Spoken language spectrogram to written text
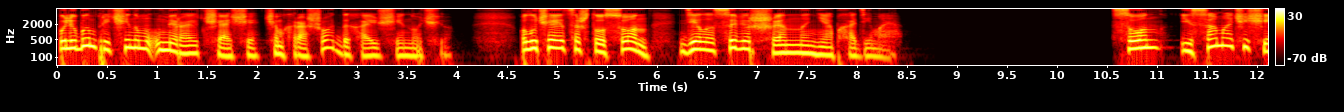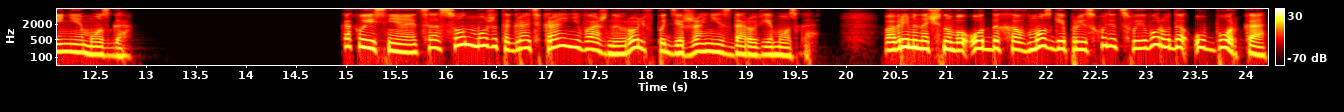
по любым причинам умирают чаще, чем хорошо отдыхающие ночью. Получается, что сон — дело совершенно необходимое. Сон и самоочищение мозга. Как выясняется, сон может играть крайне важную роль в поддержании здоровья мозга. Во время ночного отдыха в мозге происходит своего рода уборка,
